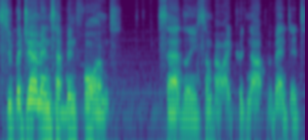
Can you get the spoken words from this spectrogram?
Super Germans have been formed. Sadly, somehow I could not prevent it.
